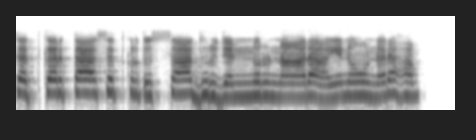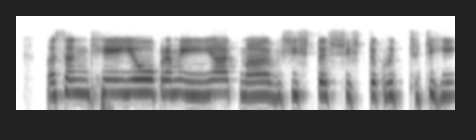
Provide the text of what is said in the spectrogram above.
सत्कर्ता सत्कृतुः साधुर्जन्नुर्नारायणो नरः। असंख्येयो प्रमेयात्मा विशिष्ट शिष्टकृच्छुचिः।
